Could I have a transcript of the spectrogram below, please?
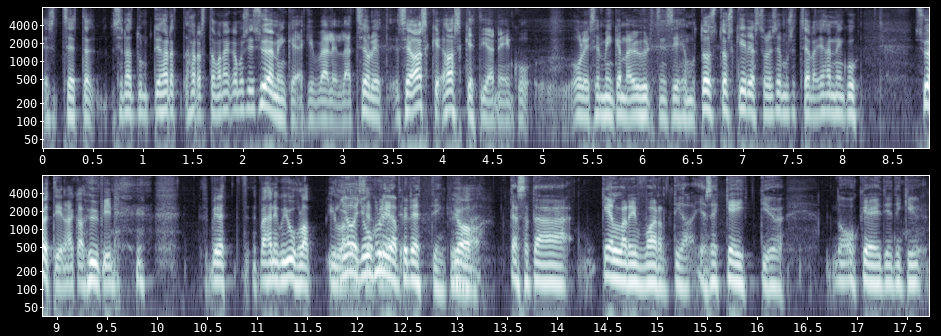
ja sitten se, että sinä tunnuttiin harrastavan aikamoisia syöminkejäkin välillä, että se, oli, se aske, asketia niin kuin oli se, minkä mä yhdistin siihen, mutta tuossa kirjassa oli semmoiset, siellä ihan niin kuin syötiin aika hyvin, vähän niin kuin juhla Joo, juhlia pidettiin, pidettiin kyllä. Joo. Tässä tämä kellarin vartija ja se keittiö, no okei, tietenkin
